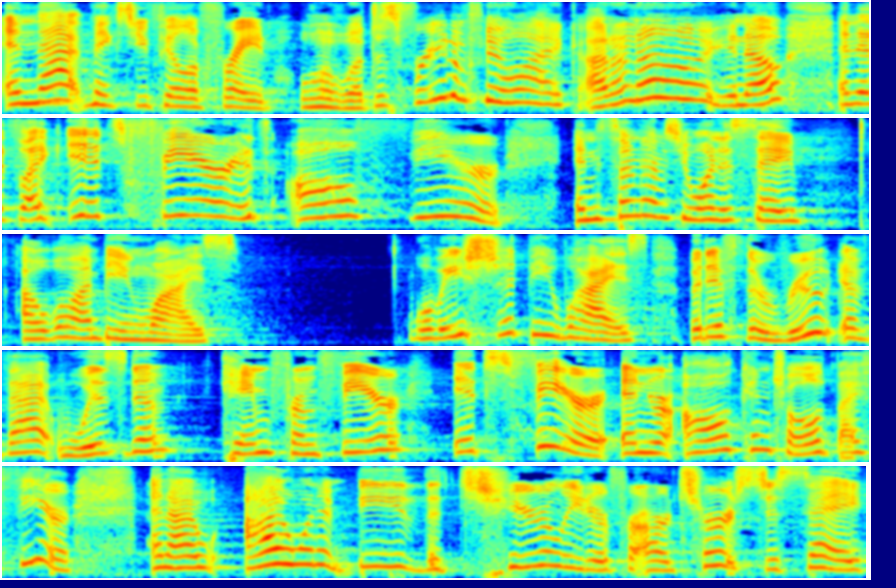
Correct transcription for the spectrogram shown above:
And that makes you feel afraid. Well, what does freedom feel like? I don't know, you know? And it's like, it's fear. It's all fear. And sometimes you want to say, oh, well, I'm being wise. Well, we should be wise. But if the root of that wisdom came from fear, it's fear, and you're all controlled by fear. And I, I to be the cheerleader for our church to say,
